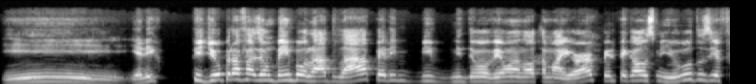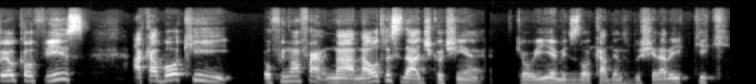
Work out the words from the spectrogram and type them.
E, e ele pediu para fazer um bem bolado lá, para ele me, me, devolver uma nota maior, para ele pegar os miúdos, e foi o que eu fiz. Acabou que eu fui numa na, na outra cidade que eu tinha, que eu ia me deslocar dentro do Chile, era Iquique,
